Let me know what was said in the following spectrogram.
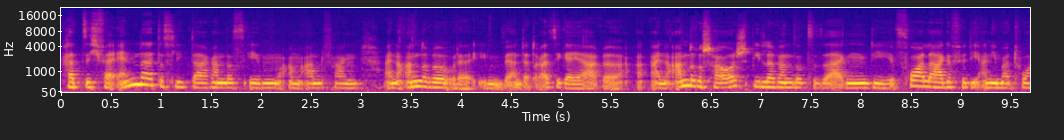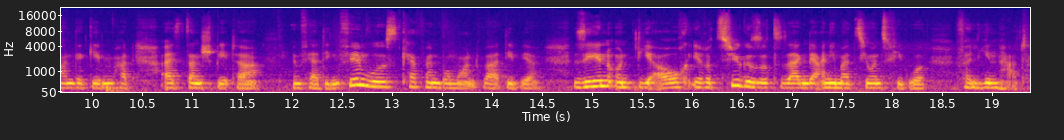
hat sich verändert. Das liegt daran, dass eben am Anfang eine andere oder eben während der 30er Jahre eine andere Schauspielerin sozusagen die Vorlage für die Animatoren gegeben hat, als dann später im fertigen Film, wo es Catherine Beaumont war, die wir sehen und die auch ihre Züge sozusagen der Animationsfigur verliehen hat.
